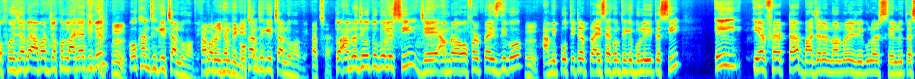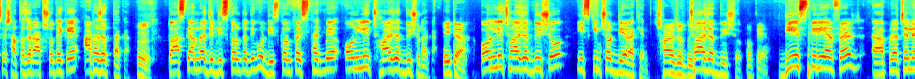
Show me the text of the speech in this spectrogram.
অফ হয়ে যাবে। আবার যখন লাগাই দিবেন ওখান থেকেই চালু হবে। আবার ওইখান থেকে ওখান থেকেই চালু হবে। আচ্ছা। তো আমরা যেহেতু বলেছি যে আমরা অফার প্রাইস দিব আমি প্রতিটার প্রাইস এখন থেকে বলে দিতেছি। এই এয়ার ফ্রায়ারটা বাজারে নর্মালি রেগুলার সেল হইতেছে সাত হাজার আটশো থেকে আট হাজার টাকা। তো আজকে আমরা যে ডিসকাউন্টটা দিব ডিসকাউন্ট প্রাইস থাকবে অনলি ছয় হাজার দুইশো টাকা। এইটা? অনলি ছয় হাজার দুইশো স্ক্রিনশট দিয়ে রাখেন। ছয় হাজার দুইশো। ডিএসপি এয়ার ফ্রায়ার আপনার ছেলে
